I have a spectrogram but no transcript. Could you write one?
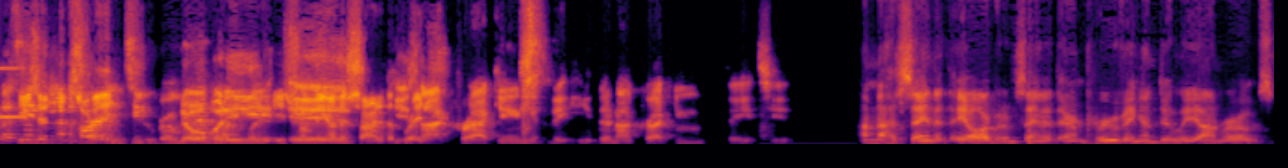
Let's He's take a Nets Harden fan. too, bro. nobody He's from the other side of the he's bridge. not cracking the. They're not cracking the eight seed. I'm not saying that they are, but I'm saying that they're improving under Leon Rose.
